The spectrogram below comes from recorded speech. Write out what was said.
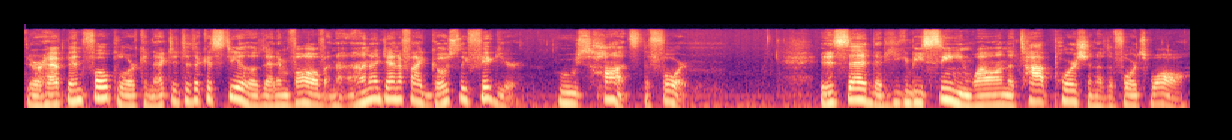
There have been folklore connected to the Castillo that involve an unidentified ghostly figure who haunts the fort. It is said that he can be seen while on the top portion of the fort's wall.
